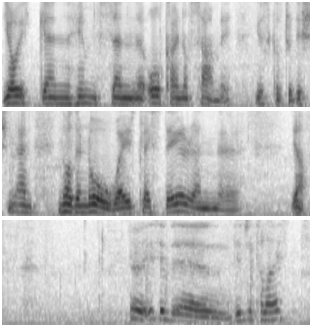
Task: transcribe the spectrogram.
joik and hymns and all kind of Sami musical tradition. And northern Norway is placed there, and uh, yeah, Uh, is it uh, digitalized?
